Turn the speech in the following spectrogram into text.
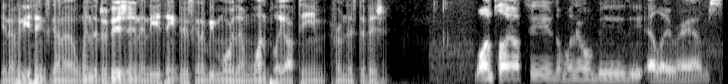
you know, who do you think is going to win the division, and do you think there's going to be more than one playoff team from this division? One playoff team. The winner will be the LA Rams.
